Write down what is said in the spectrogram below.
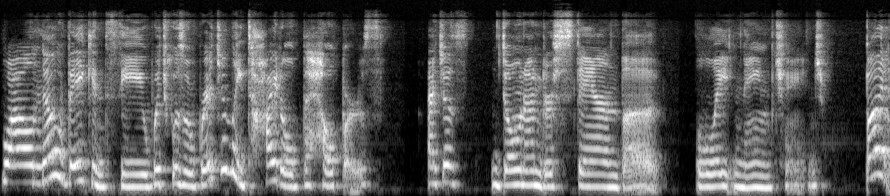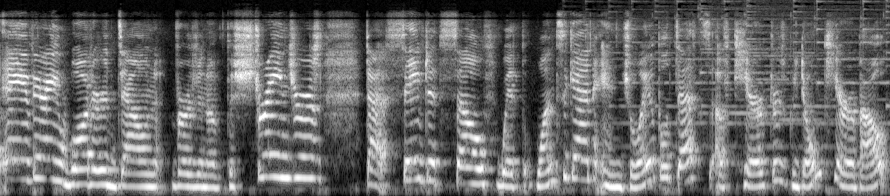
While No Vacancy, which was originally titled The Helpers, I just don't understand the late name change but a very watered down version of The Strangers that saved itself with once again enjoyable deaths of characters we don't care about,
